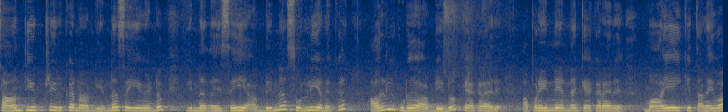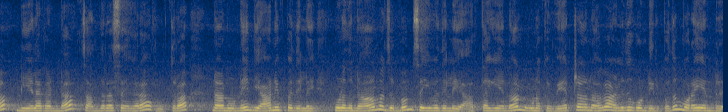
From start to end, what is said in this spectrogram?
சாந்தியுற்று இருக்க நான் என்ன செய்ய வேண்டும்? இன்னதை செய் அப்படின்னு சொல்லி எனக்கு அருள் கொடு அப்படின்னு கேட்குறாரு அப்புறம் இன்னும் என்ன கேட்குறாரு மாயைக்கு தலைவா நீலகண்டா சந்திரசேகரா ருத்ரா நான் உன்னை தியானிப்பதில்லை. உனது நாம ஜபம் செய்வதில்லை. அத்தகைய நான் உனக்கு வேற்றானாக அழுது கொண்டிருப்பது முறையன்று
